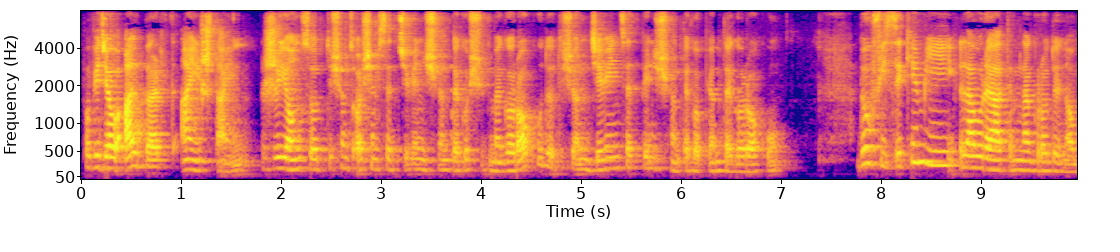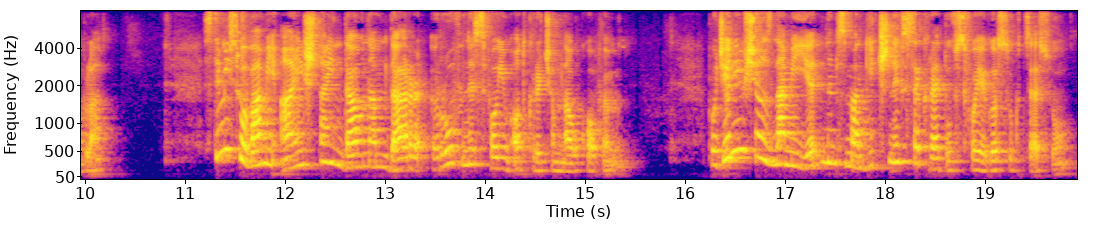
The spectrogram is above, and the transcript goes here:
Powiedział Albert Einstein, żyjący od 1897 roku do 1955 roku. Był fizykiem i laureatem Nagrody Nobla. Z tymi słowami Einstein dał nam dar równy swoim odkryciom naukowym. Podzielił się z nami jednym z magicznych sekretów swojego sukcesu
